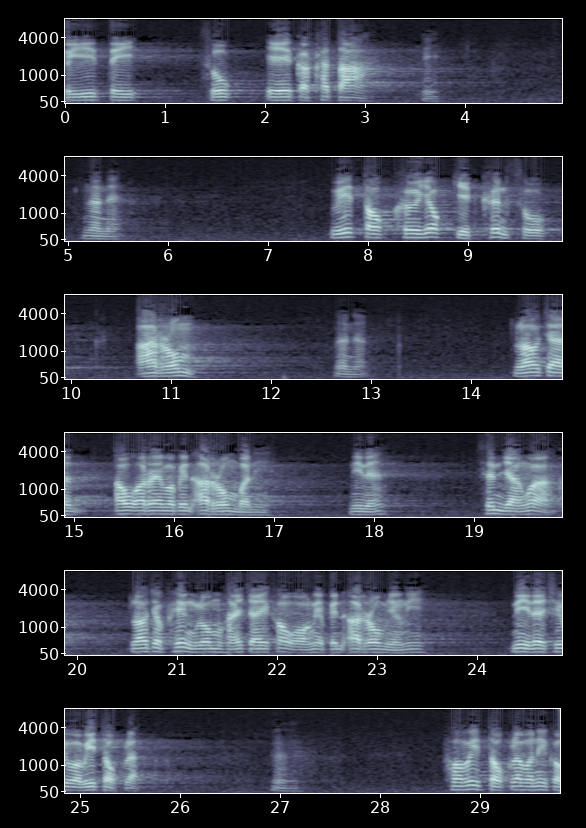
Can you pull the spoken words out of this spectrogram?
ปีติ สุข เอกคตา นี่นั่นแหละวิตกคือยกจิตขึ้นสู่อารมณ์นั่นนะเราจะ เอาอะไรมาเป็นอารมณ์บะนี่นี่นะ เช่นอย่างว่าเราจะเพ่งลมหายใจเข้าออกเนี่ยเป็นอารมณ์อย่างนี้ นี่ได้ชื่อว่าวิตกละพอวิตกแล้ววันนี้ก็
